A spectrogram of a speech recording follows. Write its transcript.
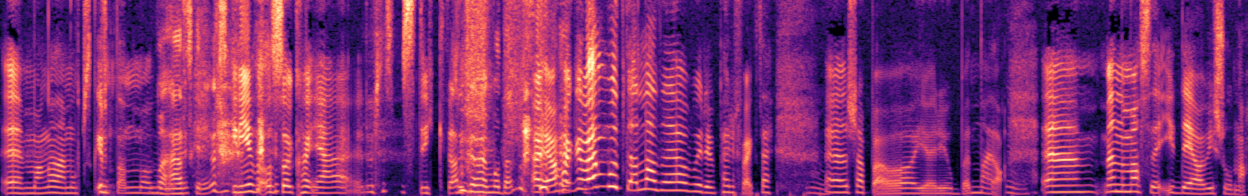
eh, mange av de oppskriftene må, Må du skrive? skrive, og så kan jeg strikke dem. Du kan være modell. Ja, ja, jeg kan være modell, da. Det har vært perfekt. det. Mm. Uh, Slipper jeg å gjøre jobben, nei da. Mm. Uh, men masse ideer og visjoner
